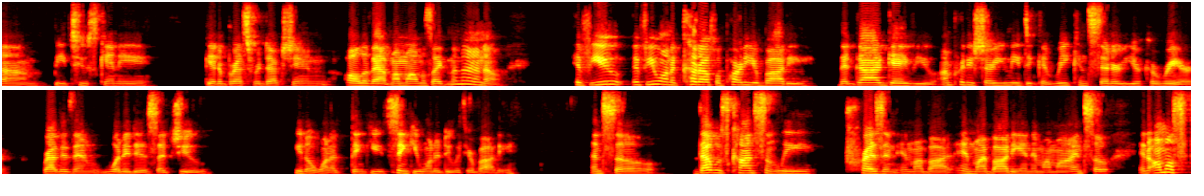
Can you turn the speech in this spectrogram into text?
um, be too skinny, get a breast reduction, all of that. My mom was like, no, no, no, no. If you if you want to cut off a part of your body that God gave you, I'm pretty sure you need to reconsider your career rather than what it is that you, you know, want to think you think you want to do with your body. And so that was constantly present in my body, in my body and in my mind. So it almost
